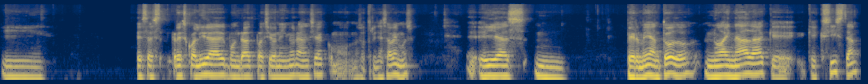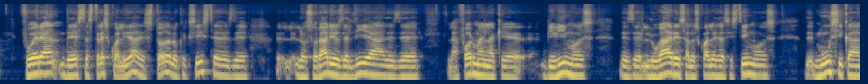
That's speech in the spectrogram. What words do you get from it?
Y esas tres cualidades, bondad, pasión e ignorancia, como nosotros ya sabemos, e-, ellas mm, permean todo, no hay nada que, que, exista fuera de estas tres cualidades. Todo lo que existe, desde los horarios del día, desde la forma en la que vivimos, desde lugares a los cuales asistimos, de música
